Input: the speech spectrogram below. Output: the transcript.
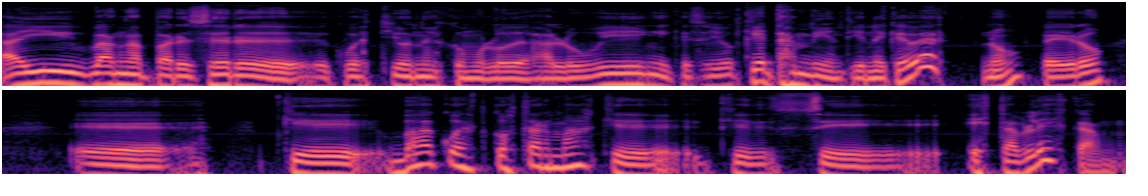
ahí van a aparecer eh, cuestiones como lo de Halloween y qué sé yo, que también tiene que ver, ¿no? Pero eh, que va a costar más que, que, se establezcan,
